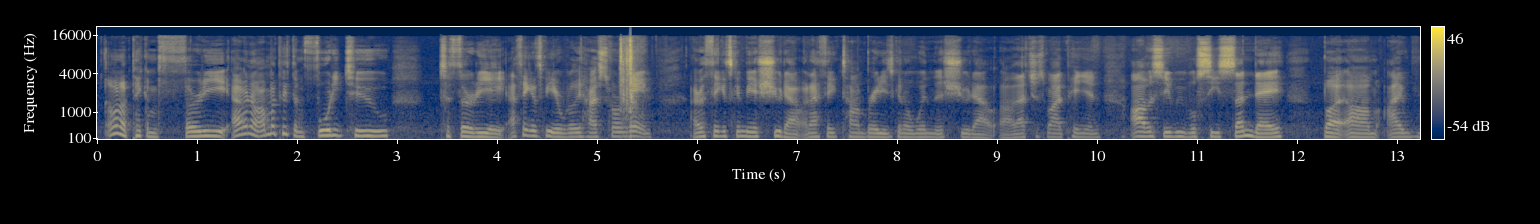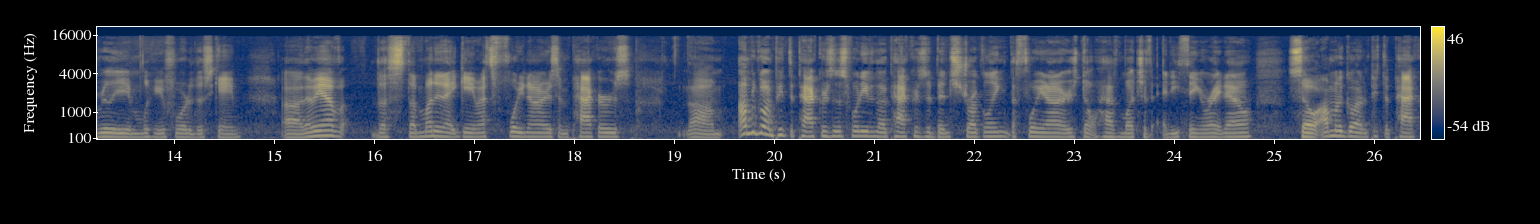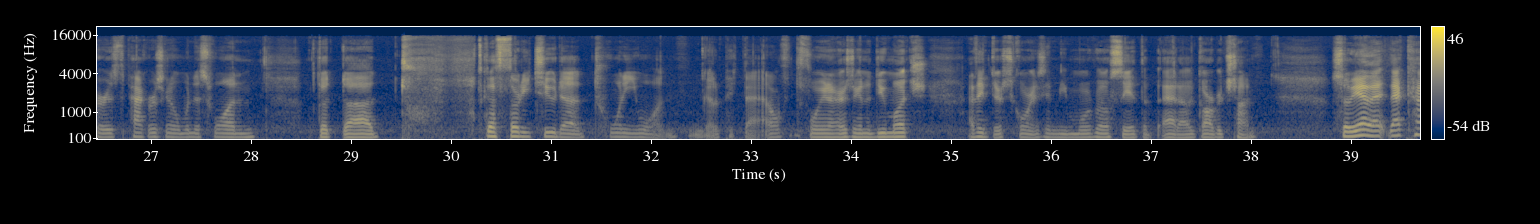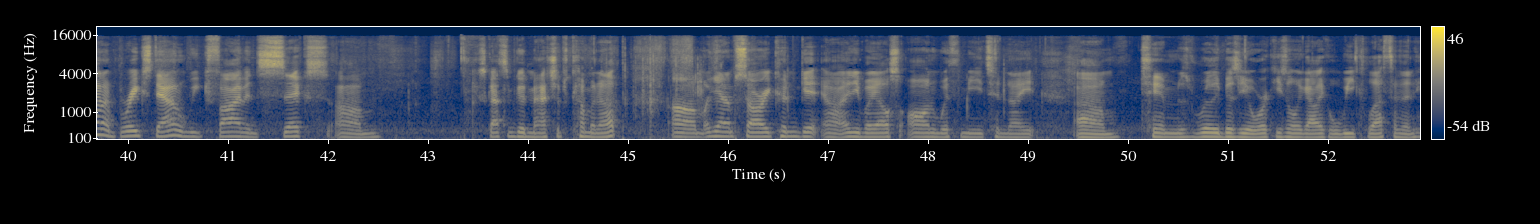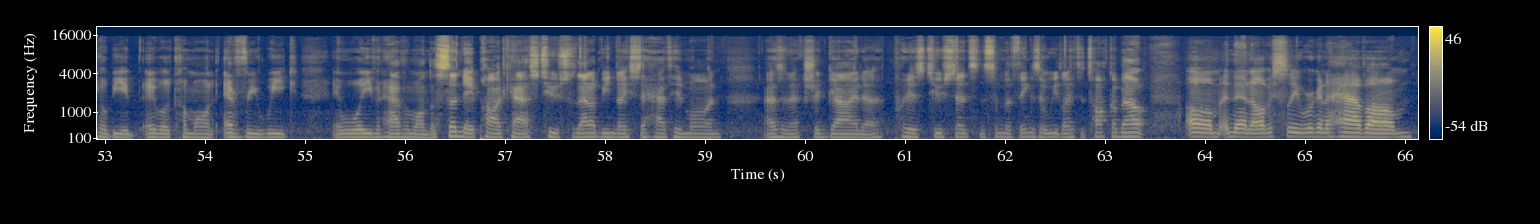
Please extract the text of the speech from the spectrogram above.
I'm gonna pick them 30. I don't know. I'm gonna pick them 42 to 38. I think it's gonna be a really high scoring game. I think it's gonna be a shootout, and I think Tom Brady's gonna win this shootout. Uh, that's just my opinion. Obviously, we will see Sunday, but um, I really am looking forward to this game. Uh, then we have the, the Monday night game. That's 49ers and Packers. Um, I'm going to go and pick the Packers this one, even though the Packers have been struggling. The 49ers don't have much of anything right now. So I'm going to go ahead and pick the Packers. The Packers are going to win this one. Go, uh, let's go 32 to 21. I'm going to pick that. I don't think the 49ers are going to do much. I think their scoring is going to be more mostly at the at a garbage time. So yeah, that, that kind of breaks down week five and six. Um, it's got some good matchups coming up. Um, again, I'm sorry couldn't get uh, anybody else on with me tonight. Um, Tim's really busy at work. He's only got like a week left, and then he'll be able to come on every week, and we'll even have him on the Sunday podcast too. So that'll be nice to have him on as an extra guy to put his two cents in some of the things that we'd like to talk about. Um, and then obviously we're gonna have um,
